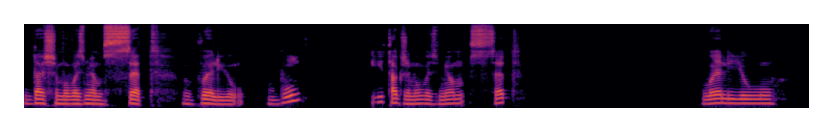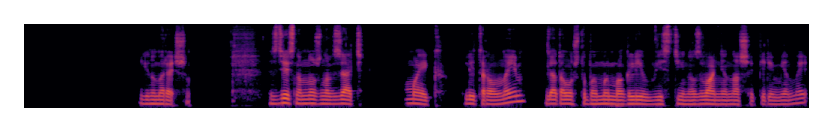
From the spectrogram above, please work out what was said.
Дальше мы возьмем set value bool. И также мы возьмем set value enumeration. Здесь нам нужно взять make literal name для того, чтобы мы могли ввести название нашей переменной.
